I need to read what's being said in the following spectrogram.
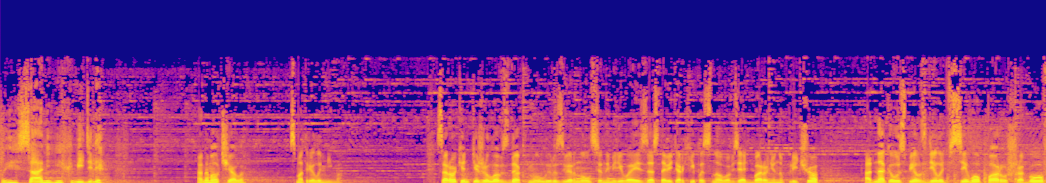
Вы сами их видели. Она молчала, смотрела мимо. Сорокин тяжело вздохнул и развернулся, намереваясь заставить Архипа снова взять барыню на плечо, однако успел сделать всего пару шагов,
